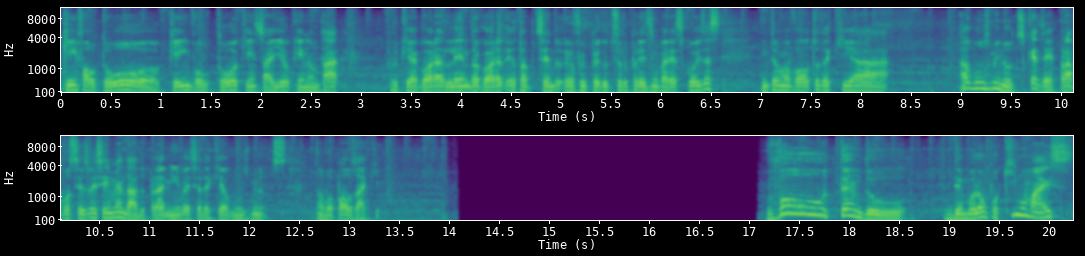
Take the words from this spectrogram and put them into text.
quem faltou, quem voltou, quem saiu, quem não tá. Porque agora, lendo agora, eu tô sendo, eu fui pego de surpresa em várias coisas. Então eu volto daqui a alguns minutos. Quer dizer, para vocês vai ser emendado, para mim vai ser daqui a alguns minutos. Então vou pausar aqui. Voltando, demorou um pouquinho mais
